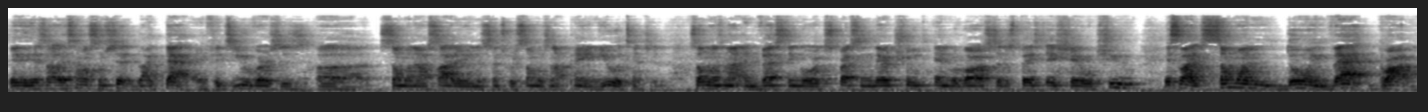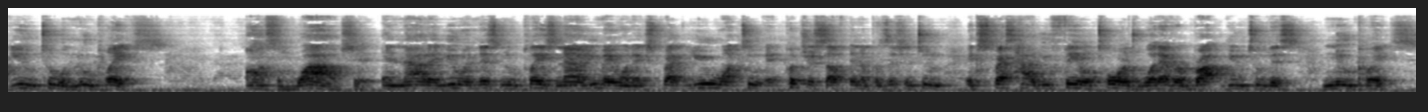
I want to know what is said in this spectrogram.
It's, uh, it's on some shit like that. If it's you versus uh, someone outside of you in the sense where someone's not paying you attention someone's not investing or expressing their truth in regards to the space they share with you, it's like someone doing that brought you to a new place on some wild shit. And now that you in this new place, now you may want to expect you want to put yourself in a position to express how you feel towards whatever brought you to this new place.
